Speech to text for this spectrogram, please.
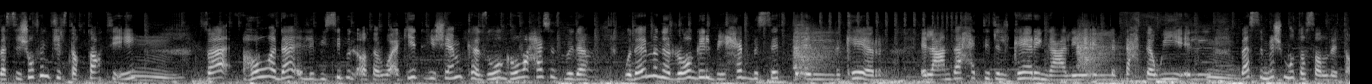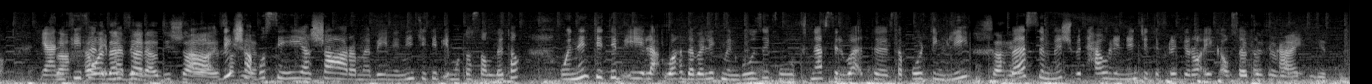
بس شوف انت استقطعتي إيه. مم. فهو ده اللي بيسيب الأثر. وأكيد هشام كزوج هو حاسس بده. ودايما الراجل بيحب الست ال care اللي عندها حتة ال caring عليه اللي بتحتويه اللي. بس مش متسلطة. يعني صح. في هو فرق ده ما بين الفرق ودي الشعر آه دي شع... بصي هي شعره ما بين إن أنت تبقي متسلطة وإن أنت تبقي لأ واخدة بالك من جوزك وفي نفس الوقت سبورتنج ليه. صحيح. بس مش بتحاولي إن أنت تفرضي رأيك أو سيطرتك عليه. معاكي جدا.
